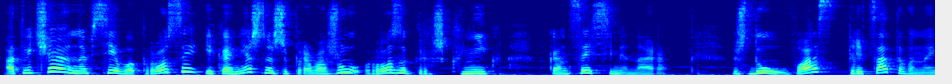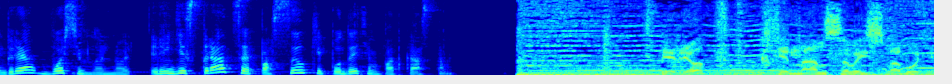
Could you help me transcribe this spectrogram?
Отвечаю на все вопросы и, конечно же, провожу розыгрыш книг в конце семинара. Жду вас 30 ноября в 8.00. Регистрация по ссылке под этим подкастом. Вперед к финансовой свободе!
